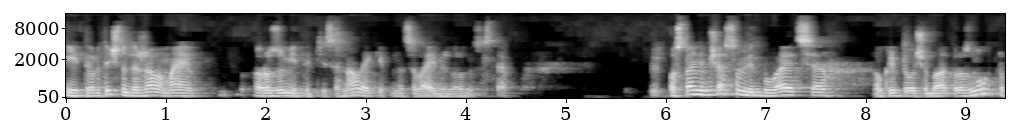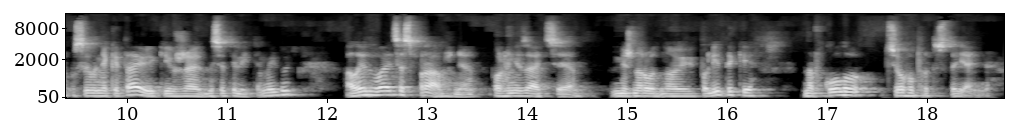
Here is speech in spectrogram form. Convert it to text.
І теоретично держава має розуміти ті сигнали, які надсилає міжнародна система. Останнім часом відбувається, окрім того, що багато розмов про посилення Китаю, які вже десятиліттями йдуть, але відбувається справжня організація міжнародної політики навколо цього протистояння.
